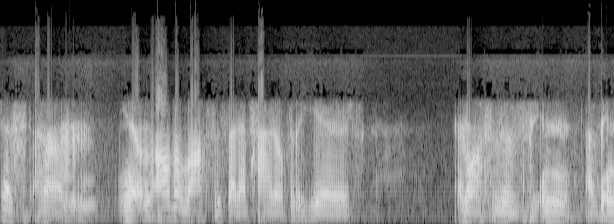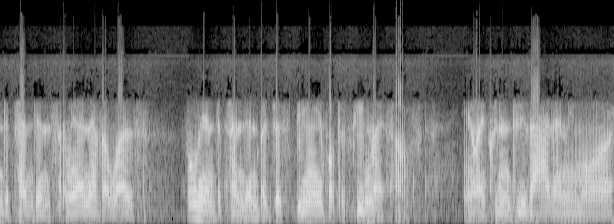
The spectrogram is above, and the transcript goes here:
Just, um, you know, all the losses that I've had over the years and losses of in, of independence. I mean, I never was fully independent, but just being able to feed myself. You know, I couldn't do that anymore.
